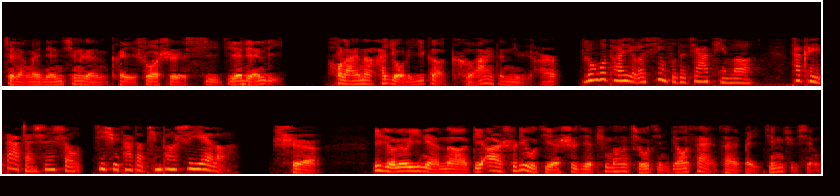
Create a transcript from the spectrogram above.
这两位年轻人可以说是喜结连理。后来呢，还有了一个可爱的女儿。荣国团有了幸福的家庭了，他可以大展身手，继续他的乒乓事业了。是，一九六一年呢，第二十六届世界乒乓球锦标赛在北京举行。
